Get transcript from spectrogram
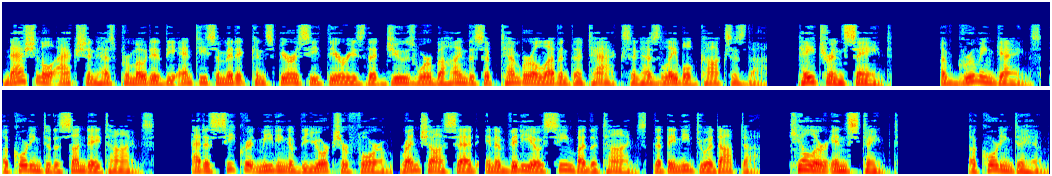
National Action has promoted the anti-Semitic conspiracy theories that Jews were behind the September 11 attacks and has labeled Cox as the patron saint of grooming gangs, according to the Sunday Times. At a secret meeting of the Yorkshire Forum, Renshaw said in a video seen by The Times that they need to adopt a killer instinct. According to him,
